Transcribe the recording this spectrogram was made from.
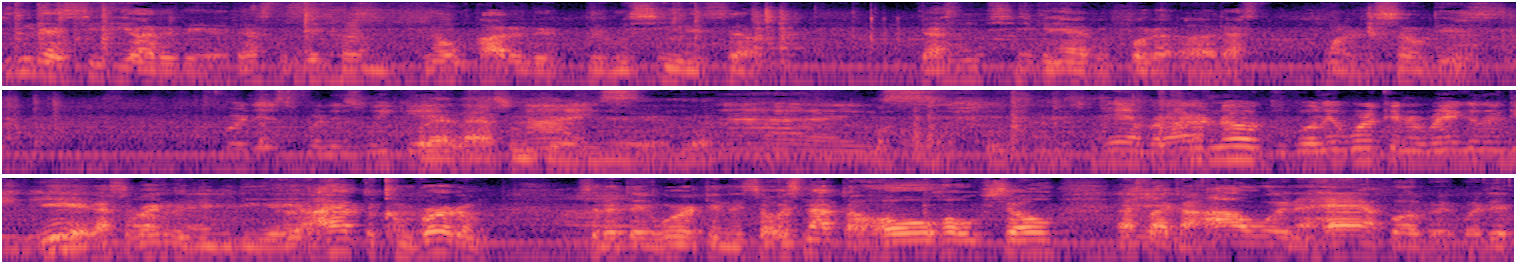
give me that CD out of there. That's the This CD. one? No, out of the, the machine itself. That's The machine. you can have it for the. Uh, that's one of the show discs. For this, for this weekend. For that last weekend, Nice. yeah, Nice. Yeah, but I don't know. Will they work in a regular DVD? Yeah, that's a regular Okay. DVD. Yeah, I have to convert them so that they work in it. So it's not the whole whole show. That's like an hour and a half of it. But it,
